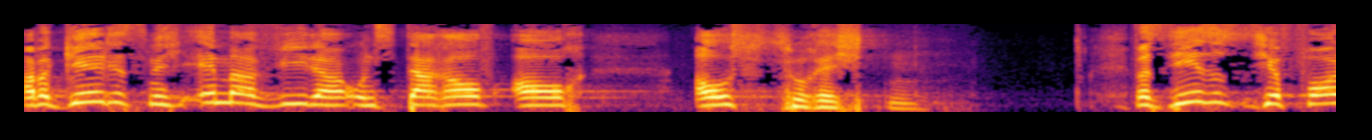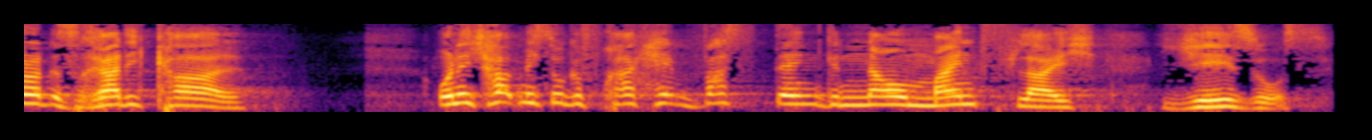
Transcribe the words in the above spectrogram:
Aber gilt es nicht immer wieder, uns darauf auch auszurichten? Was Jesus hier fordert, ist radikal. Und ich habe mich so gefragt, hey, was denn genau meint Fleisch Jesus?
